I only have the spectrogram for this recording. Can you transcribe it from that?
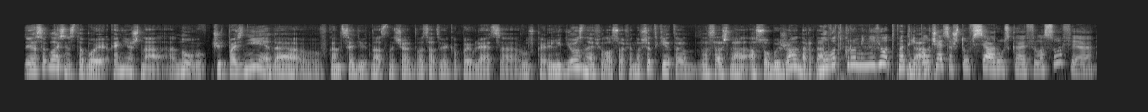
Я согласен с тобой, конечно. Ну, чуть позднее, да, в конце 19 начале 20 века появляется русская религиозная философия, но все-таки это достаточно особый жанр, да? Ну вот кроме нее, смотри, да. получается, что вся русская философия,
